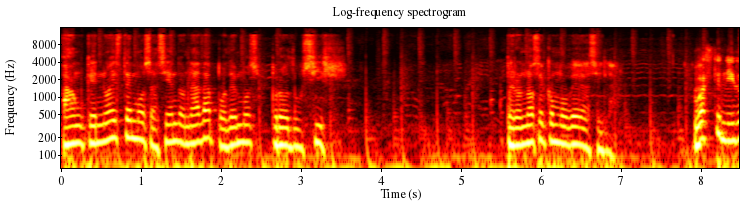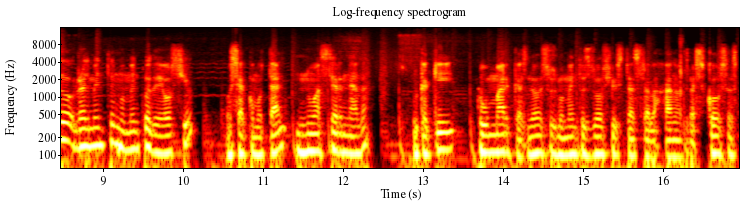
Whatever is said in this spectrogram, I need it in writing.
aunque no estemos haciendo nada, podemos producir pero no sé cómo ve Asila. ¿Tú has tenido realmente un momento de ocio? O sea, como tal, no hacer nada. Porque aquí tú marcas, ¿no? Esos momentos de estás trabajando otras cosas,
